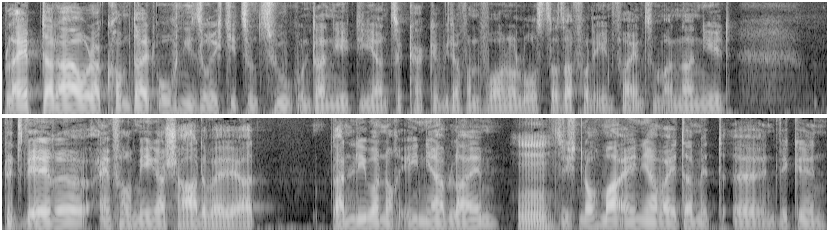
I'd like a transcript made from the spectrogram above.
bleibt er da oder kommt halt auch nie so richtig zum Zug und dann geht die ganze Kacke wieder von vorne los, dass er von einem Verein zum anderen geht. Das wäre einfach mega schade, weil er dann lieber noch ein Jahr bleiben, Hm. sich nochmal ein Jahr weiter mit äh, entwickeln.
